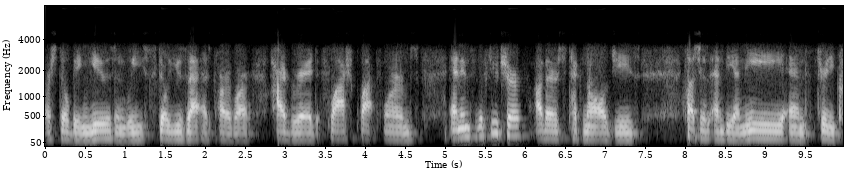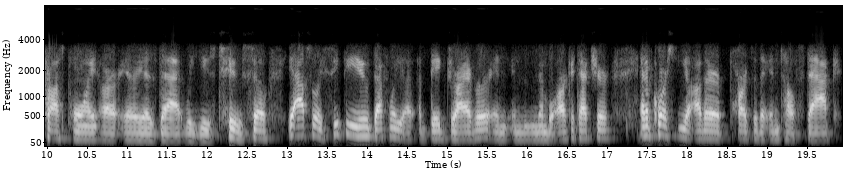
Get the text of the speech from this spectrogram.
are still being used, and we still use that as part of our hybrid flash platforms. And into the future, others technologies such as NVMe and 3D XPoint are areas that we use too. So yeah, absolutely. CPU definitely a, a big driver in, in Nimble architecture, and of course, you know, other parts of the Intel stack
